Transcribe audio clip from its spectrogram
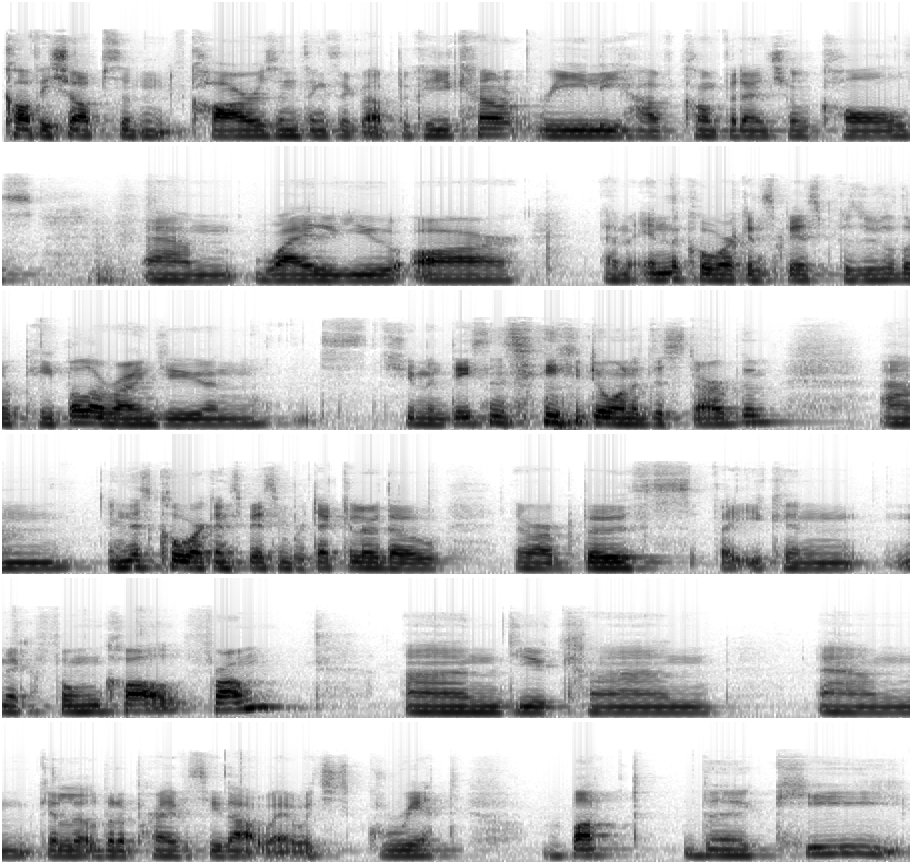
coffee shops and cars and things like that because you can't really have confidential calls um, while you are um, in the co-working space because there's other people around you and human decency you don't want to disturb them. Um, in this co-working space in particular though there are booths that you can make a phone call from and you can um, get a little bit of privacy that way which is great. But the key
